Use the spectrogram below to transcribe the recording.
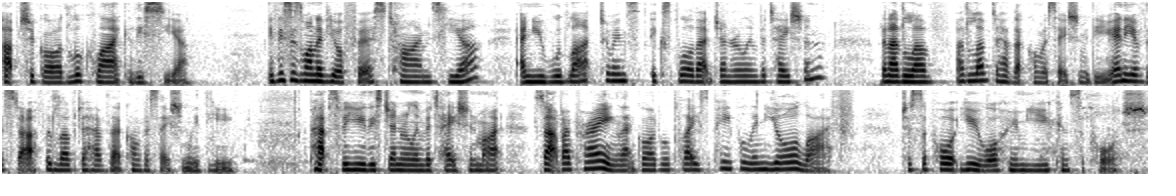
up to God look like this year? If this is one of your first times here and you would like to ins- explore that general invitation, then I'd love, I'd love to have that conversation with you. Any of the staff would love to have that conversation with you. Perhaps for you, this general invitation might start by praying that God will place people in your life to support you or whom you can support.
